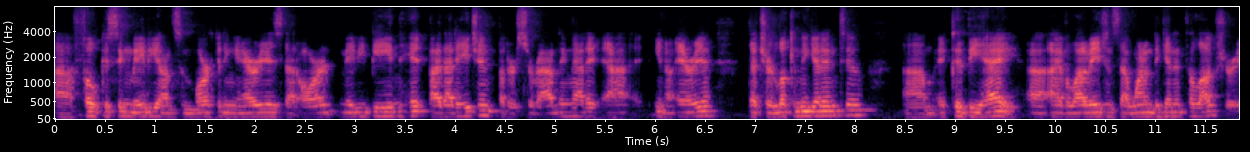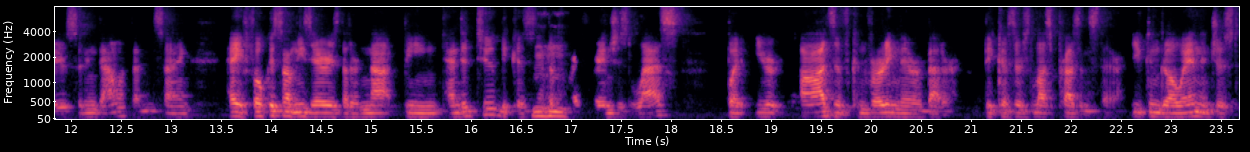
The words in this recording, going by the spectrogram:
uh, focusing maybe on some marketing areas that aren't maybe being hit by that agent, but are surrounding that uh, you know area that you're looking to get into. Um, it could be, hey, uh, I have a lot of agents that wanted to get into luxury. You're sitting down with them and saying, hey, focus on these areas that are not being tended to because mm-hmm. the price range is less, but your odds of converting there are better because there's less presence there. You can go in and just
